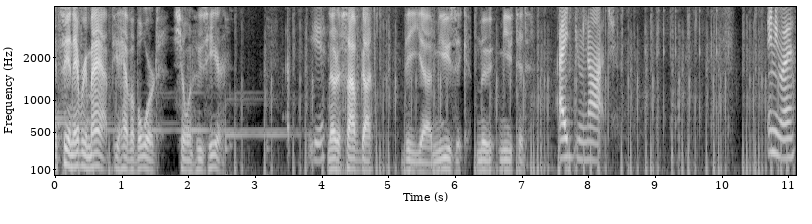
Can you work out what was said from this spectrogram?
And see, in every map, you have a board showing who's here. Yeah. Notice I've got the uh, music mu- muted. I do not. Anyway,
